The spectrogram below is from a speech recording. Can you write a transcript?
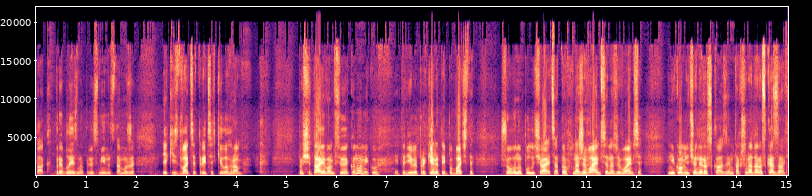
Так, приблизно, плюс-мінус, там може якісь 20-30 кілограм. Посчитаю вам всю економіку і тоді ви прикинете і побачите, що воно виходить. А то наживаємося, наживаємося і нікому нічого не розказуємо. Так що треба розказати,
